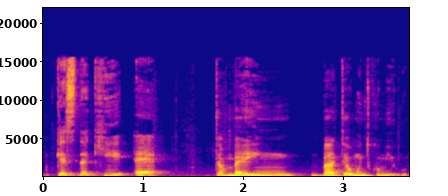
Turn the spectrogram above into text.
Porque esse daqui é. Também bateu muito comigo.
